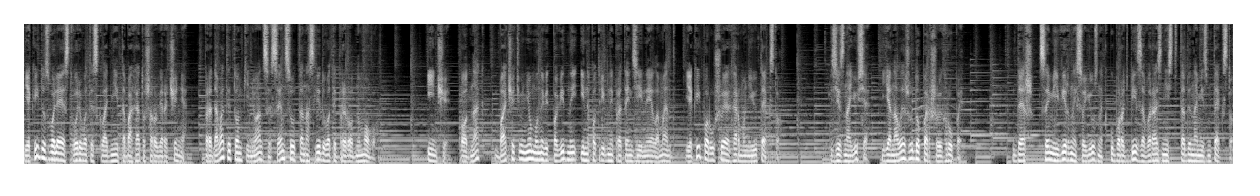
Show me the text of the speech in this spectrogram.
який дозволяє створювати складні та багатошарові речення, передавати тонкі нюанси сенсу та наслідувати природну мову. Інші, однак, бачать у ньому невідповідний і непотрібний претензійний елемент, який порушує гармонію тексту. Зізнаюся, я належу до першої групи. Деш це мій вірний союзник у боротьбі за виразність та динамізм тексту.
